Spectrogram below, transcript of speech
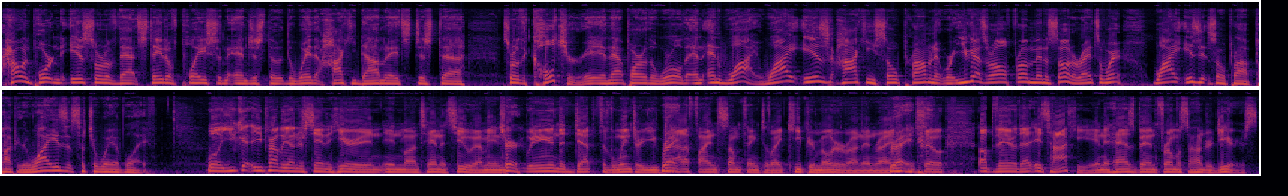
how important is sort of that state of place and, and just the, the way that hockey dominates just uh, sort of the culture in that part of the world and, and why why is hockey so prominent where you guys are all from minnesota right so where why is it so popular why is it such a way of life Well, you you probably understand it here in, in Montana too. I mean, Sure. when you're in the depth of winter, you Right. gotta find something to like keep your motor running, right? Right. And so up there, that it's hockey, and it has been for almost hundred years.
